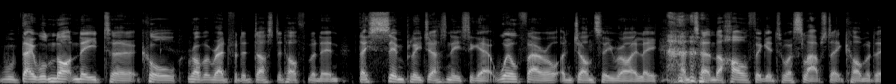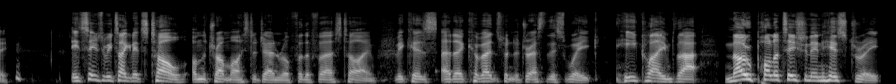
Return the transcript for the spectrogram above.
they will not need to call Robert Redford and Dustin Hoffman in. They simply just need to get Will Ferrell and John C. Reilly and turn the whole thing into a slapstick comedy. It seems to be taking its toll on the Trump Meister General for the first time because at a commencement address this week, he claimed that no politician in history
